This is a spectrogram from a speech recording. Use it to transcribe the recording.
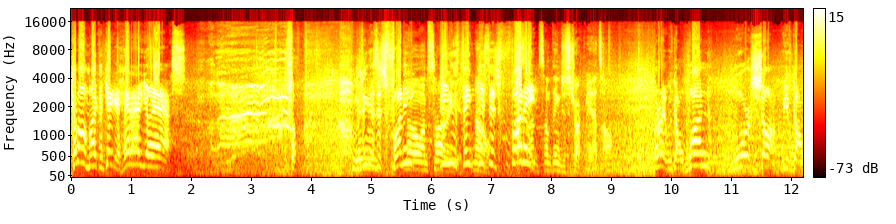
come on, Micah, get your head out of your ass. You think this is funny? No, I'm sorry. Do you think No. this is funny? Some- something just struck me, that's all. All right, we've got one more shot. We've got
